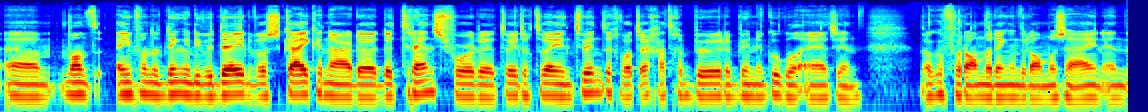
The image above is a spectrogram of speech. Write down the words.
Um, want een van de dingen die we deden was kijken naar de, de trends voor de 2022. Wat er gaat gebeuren binnen Google Ads en welke veranderingen er allemaal zijn. En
